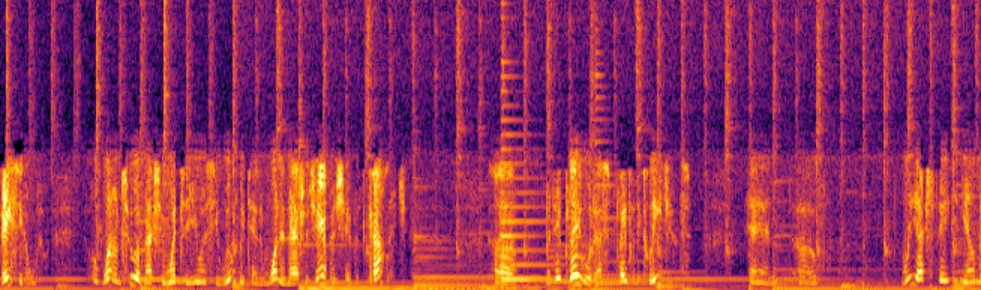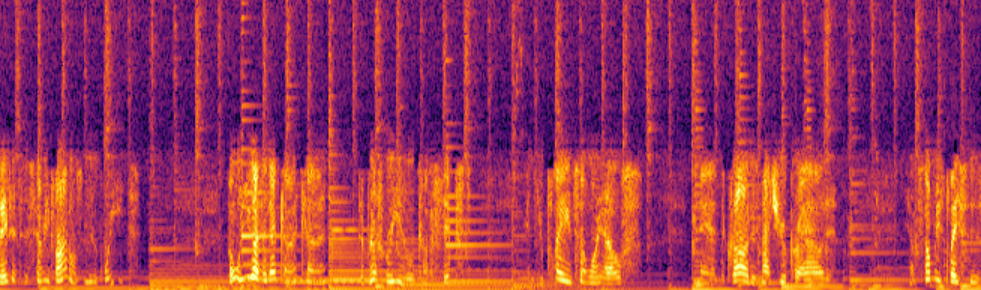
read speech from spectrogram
basically, one or two of them actually went to UNC Wilmington and won the national championship at college. Uh, but they played with us, played for the Collegians. And uh, we actually, you know, made it to the semifinals in the Queens. But when you got to that kind, kind, the referees were kind of fixed, and you're playing somewhere else, and the crowd is not your crowd, and some of these places,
